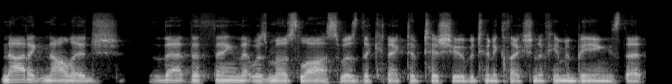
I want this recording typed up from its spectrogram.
not acknowledge that the thing that was most lost was the connective tissue between a collection of human beings that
